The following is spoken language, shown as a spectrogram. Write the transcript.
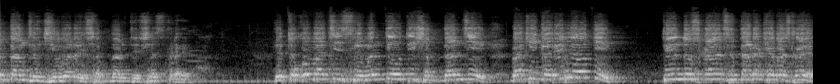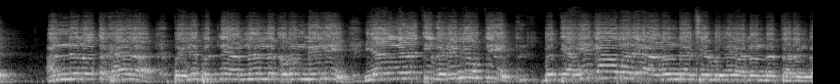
शब्दांचं जीवन आहे शब्दांचे शस्त्र आहे. ही तुकोबाची श्रीमंती होती शब्दांची. बाकी गरिबी होती. तीन दुष्काळाचे तडके बसले. अन्न नव्हतं खायला. पहिली पत्नी अन्नान्न करून मेली. या अंगाला ती गरिबी होती. पण त्याही काळामध्ये आनंदाचे डोळे आनंद तरंग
